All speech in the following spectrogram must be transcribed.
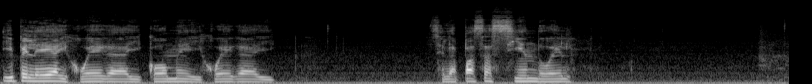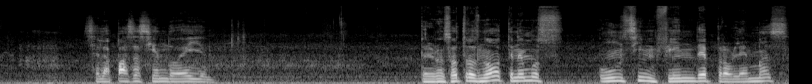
y pelea y juega y come y juega y se la pasa siendo él. Se la pasa siendo ella. Pero nosotros no, tenemos un sinfín de problemas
